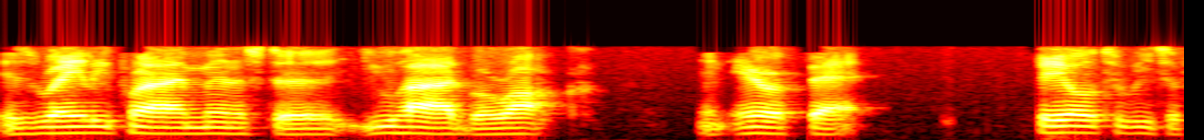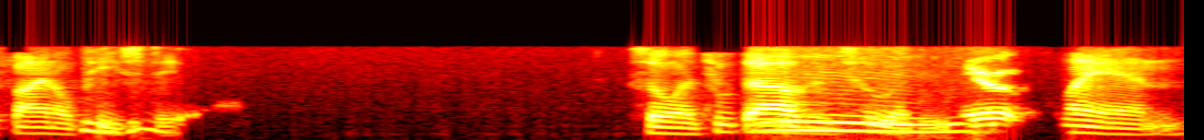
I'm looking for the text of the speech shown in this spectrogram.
Israeli Prime Minister Ehud Barak and Arafat failed to reach a final peace mm-hmm. deal. So in 2002, mm. an Arab plan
